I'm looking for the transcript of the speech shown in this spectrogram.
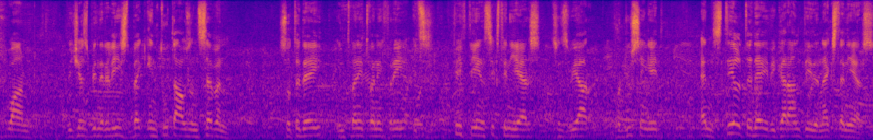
F1, which has been released back in 2007. So today, in 2023, it's 15, 16 years since we are producing it, and still today we guarantee the next 10 years.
